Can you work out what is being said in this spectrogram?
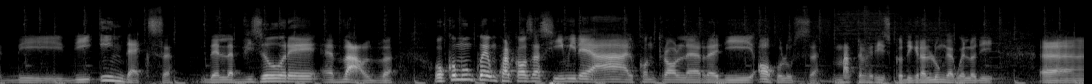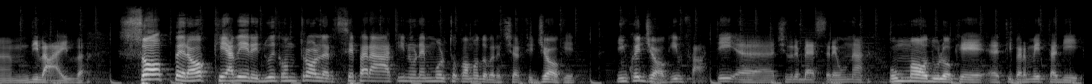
di, di Index del visore eh, Valve o comunque un qualcosa simile al controller di Oculus, ma preferisco di gran lunga quello di, uh, di Vive. So però che avere due controller separati non è molto comodo per certi giochi. In quei giochi, infatti, eh, ci dovrebbe essere una, un modulo che eh, ti permetta di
